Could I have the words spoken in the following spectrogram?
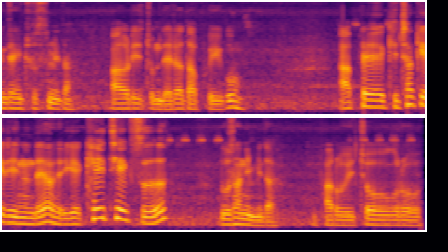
굉장히 좋습니다. 마을이 좀 내려다 보이고 앞에 기찻길이 있는데요. 이게 KTX 노선입니다. 바로 이쪽으로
